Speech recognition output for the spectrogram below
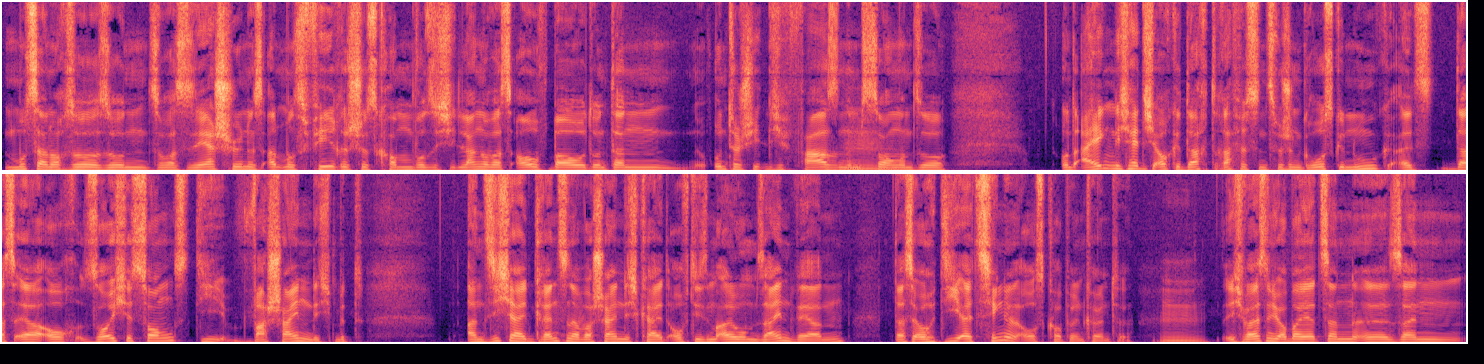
muss da noch so, so, ein, so was sehr schönes, atmosphärisches kommen, wo sich lange was aufbaut und dann unterschiedliche Phasen im Mhm. Song und so. Und eigentlich hätte ich auch gedacht, Raff ist inzwischen groß genug, als dass er auch solche Songs, die wahrscheinlich mit an Sicherheit grenzender Wahrscheinlichkeit auf diesem Album sein werden, dass er auch die als Single auskoppeln könnte. Mhm. Ich weiß nicht, ob er jetzt dann äh, seinen.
